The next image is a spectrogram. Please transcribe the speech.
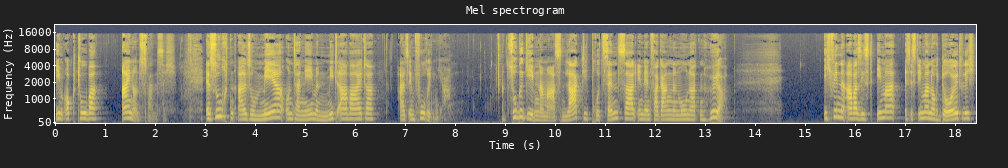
im Oktober 21. Es suchten also mehr Unternehmen Mitarbeiter als im vorigen Jahr. Zugegebenermaßen lag die Prozentzahl in den vergangenen Monaten höher. Ich finde aber, sie ist immer, es ist immer noch deutlich,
